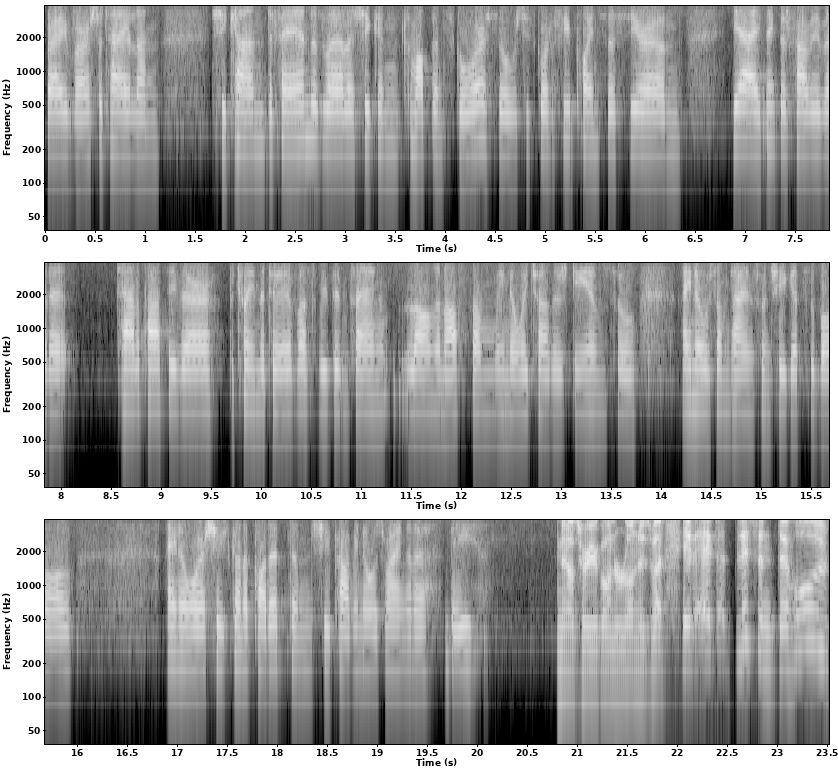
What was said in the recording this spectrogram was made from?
very versatile and she can defend as well as she can come up and score. So she scored a few points this year, and yeah, I think there's probably a bit of telepathy there between the two of us. We've been playing long enough, and we know each other's game. So I know sometimes when she gets the ball, I know where she's going to put it, and she probably knows where I'm going to be knows where you're going to run as well. It, it, listen, the whole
